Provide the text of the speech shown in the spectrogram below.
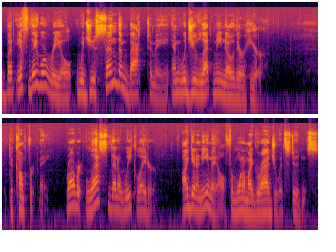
but if they were real, would you send them back to me, and would you let me know they're here to comfort me? Robert, less than a week later, I get an email from one of my graduate students.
